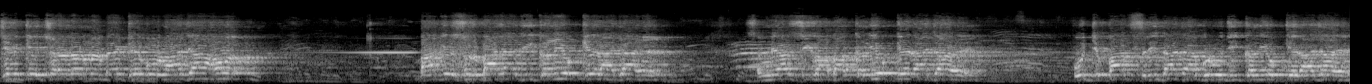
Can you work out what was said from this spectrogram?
जिनके चरणों में बैठे वो राजा हो। बागेश्वर बालाजी, कलयुग के राजा है। सन्यासी बाबा कलयुग के राजा है। पूज्य पाठ श्री दादा गुरु जी कलयुग के राजा है।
